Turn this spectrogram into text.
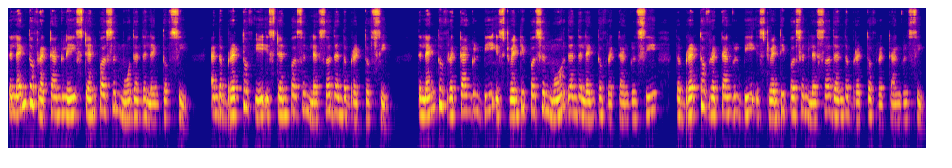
the length of rectangle A is 10% more than the length of C and the breadth of A is 10% lesser than the breadth of C. The length of rectangle B is 20% more than the length of rectangle C. The breadth of rectangle B is 20% lesser than the breadth of rectangle C.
